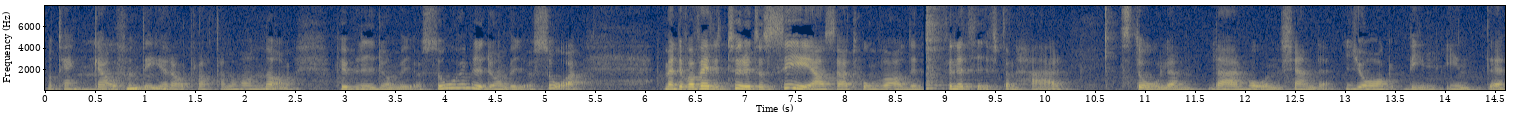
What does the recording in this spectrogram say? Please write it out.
och tänka och fundera och prata med honom. Hur blir det om vi gör så? Hur blir det om vi gör så? Men det var väldigt tydligt att se alltså att hon valde definitivt den här stolen där hon kände, jag vill inte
